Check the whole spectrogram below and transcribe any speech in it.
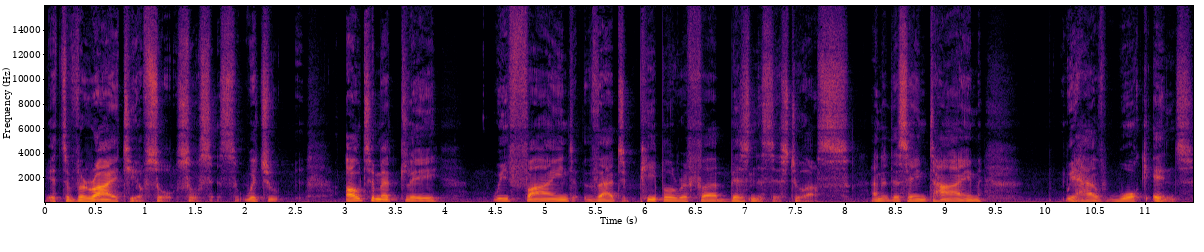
it's a variety of sour- sources, which ultimately we find that people refer businesses to us. And at the same time, we have walk ins.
